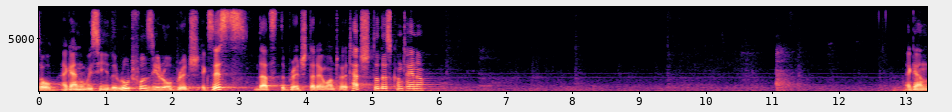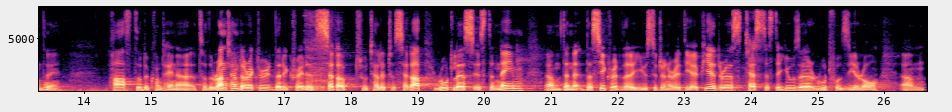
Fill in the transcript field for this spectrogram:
So again, we see the rootful zero bridge exists. That's the bridge that I want to attach to this container. Again, the path to the container, to the runtime directory that it created, setup to tell it to set up. Rootless is the name, um, the, the secret that I use to generate the IP address. Test is the user. Rootful zero um,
